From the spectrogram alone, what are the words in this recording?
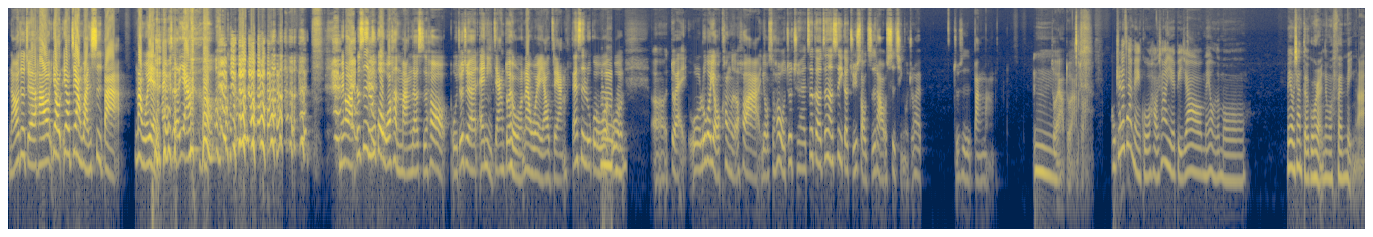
然后就觉得好要要这样完事吧，那我也来这样。没有啊，就是如果我很忙的时候，我就觉得哎，你这样对我，那我也要这样。但是如果我、嗯、我呃，对我如果有空的话，有时候我就觉得这个真的是一个举手之劳的事情，我就会就是帮忙。嗯，对啊，对啊，对啊。我觉得在美国好像也比较没有那么没有像德国人那么分明啊。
